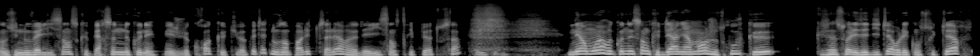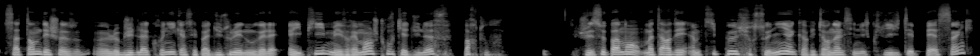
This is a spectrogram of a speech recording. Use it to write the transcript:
dans une nouvelle licence que personne ne connaît. Et je crois que tu vas peut-être nous en parler tout à l'heure, euh, des licences AAA, tout ça. Néanmoins, reconnaissant que dernièrement, je trouve que que ce soit les éditeurs ou les constructeurs, ça tente des choses. Euh, L'objet de la chronique, hein, c'est pas du tout les nouvelles IP, mais vraiment, je trouve qu'il y a du neuf partout. Je vais cependant m'attarder un petit peu sur Sony, hein, car Returnal c'est une exclusivité PS5.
